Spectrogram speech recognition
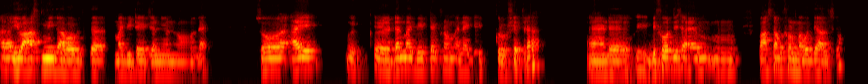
uh, you asked me about the my BTech journey and all that. So I uh, done my BTech from NIT Kurukshetra, and uh, Okay. before this I am mm, passed out from Navodaya also.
